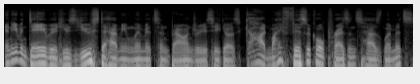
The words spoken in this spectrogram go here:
And even David, who's used to having limits and boundaries, he goes, God, my physical presence has limits,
